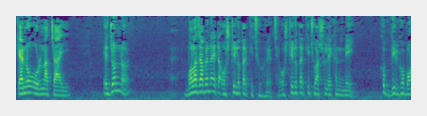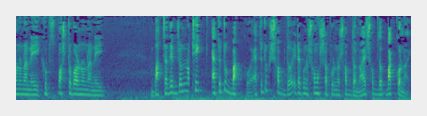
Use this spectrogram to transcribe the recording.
কেন ওড়না চাই? এজন্য বলা যাবে না এটা অশ্লীলতার কিছু হয়েছে। অশ্লীলতার কিছু আসলে এখানে নেই। খুব দীর্ঘ বর্ণনা নেই, খুব স্পষ্ট বর্ণনা নেই। বাচ্চাদের জন্য ঠিক এতটুক বাক্য, এতটুক শব্দ, এটা কোনো সমস্যাপূর্ণ শব্দ নয়, শব্দ বাক্য নয়।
